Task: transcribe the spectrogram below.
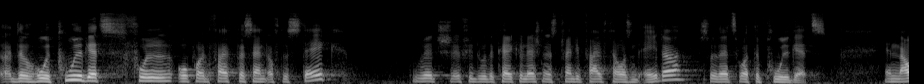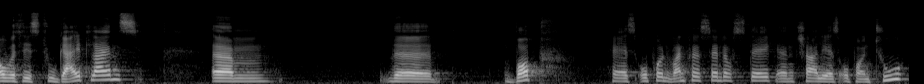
uh, the whole pool gets full 0.5% of the stake, which if you do the calculation is 25,000 ADA. So that's what the pool gets. And now with these two guidelines, um, the Bob has 0.1% of stake and Charlie has 0.2.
